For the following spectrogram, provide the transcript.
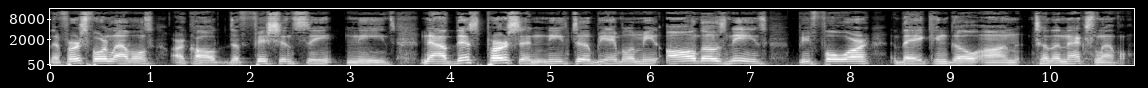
The first four levels are called deficiency needs. Now, this person needs to be able to meet all those needs before they can go on to the next level.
